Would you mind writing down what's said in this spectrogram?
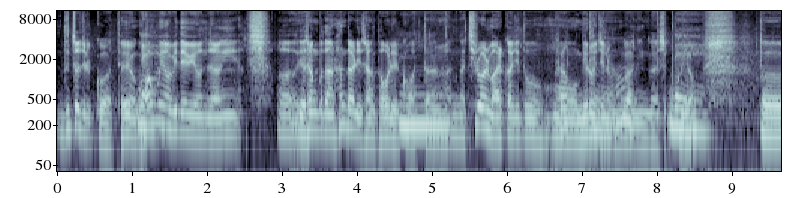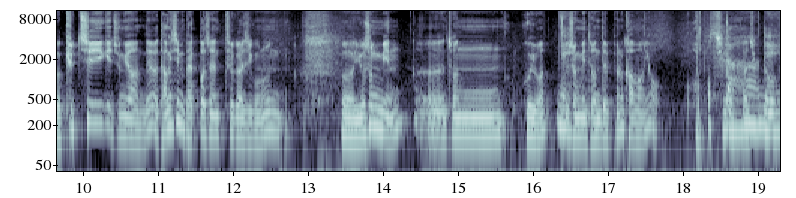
늦어질 것 같아요. 네. 황무여 비대위원장이 어, 예상보다는 한 달 이상 더 걸릴 것 같다. 한 7월 말까지도 어, 음. 미뤄지는 거 아닌가 싶고요. 네. 어, 규칙이 중요한데요. 당신 100% 가지고는 어, 유승민 어, 전 의원, 네. 유승민 전 대표는 가망이 없- 없죠. 없다. 아직도 네.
